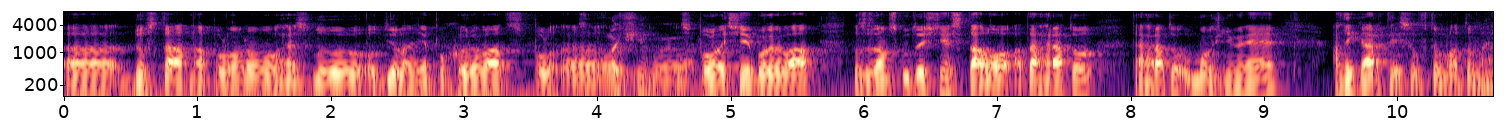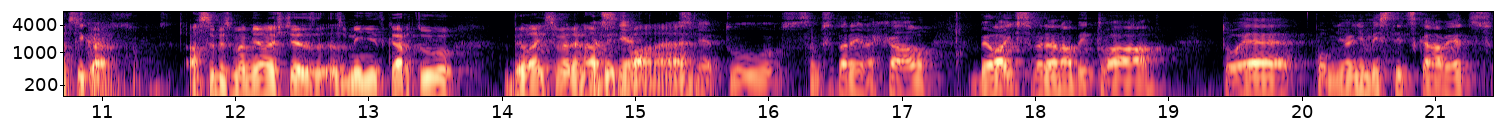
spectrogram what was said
eh, dostat Napoleonovo heslu, odděleně pochodovat, spol, eh, společně bojovat. společně bojovat. To se tam skutečně stalo a ta hra to, ta hra to umožňuje. A ty karty jsou v tomhle tom hezké. Asi bychom měli ještě zmínit kartu byla jí svedena jasně, bitva, ne? Jasně, tu jsem si tady nechal. Byla jí svedena bitva, to je poměrně mystická věc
